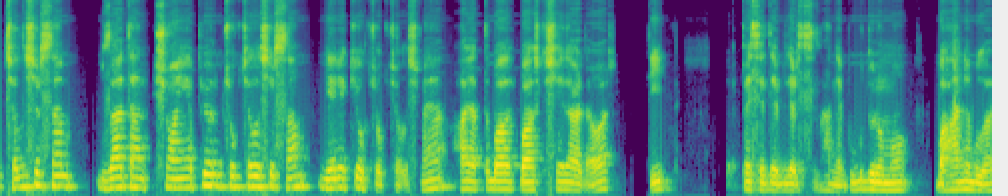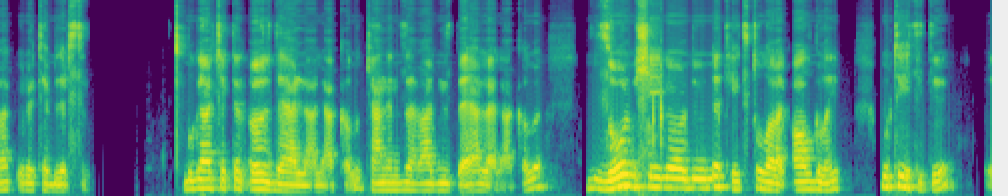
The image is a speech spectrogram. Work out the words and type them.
e, çalışırsam zaten şu an yapıyorum. Çok çalışırsam gerek yok çok çalışmaya. Hayatta başka şeyler de var deyip pes edebilirsin. Hani bu durumu bahane bularak üretebilirsin. Bu gerçekten öz değerle alakalı. Kendinize verdiğiniz değerle alakalı. Zor bir şey gördüğünde tehdit olarak algılayıp bu tehdidi e,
